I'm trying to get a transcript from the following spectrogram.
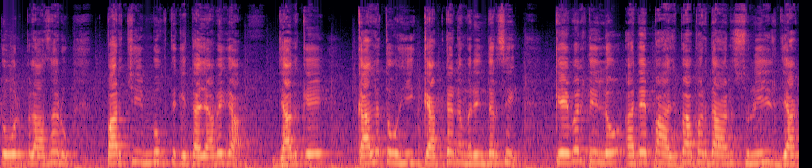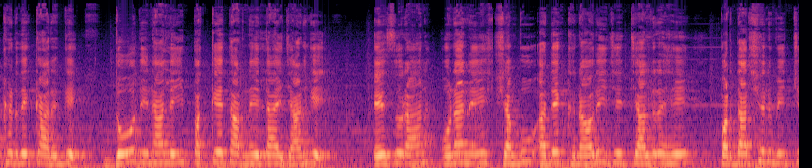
ਟੋਲ ਪਲਾਜ਼ਾ ਨੂੰ ਪਰਚੀ ਮੁਕਤ ਕੀਤਾ ਜਾਵੇਗਾ, ਜਦਕਿ ਕੱਲ ਤੋਂ ਹੀ ਕੈਪਟਨ ਅਮਰਿੰਦਰ ਸਿੰਘ, ਕੇਵਲ ਢਿੱਲੋਂ ਅਤੇ ਭਾਜਪਾ ਪ੍ਰਧਾਨ ਸੁਨੀਲ ਜਾਖੜ ਦੇ ਘਰ ਅੱਗੇ 2 ਦਿਨਾਂ ਲਈ ਪੱਕੇ ਧਰਨੇ ਲਾਏ ਜਾਣਗੇ। ਇਸ ਦੌਰਾਨ ਉਹਨਾਂ ਨੇ ਸ਼ੰਭੂ ਅਤੇ ਖਨੌਰੀ 'ਚ ਚੱਲ ਰਹੇ ਪ੍ਰਦਰਸ਼ਨ ਵਿੱਚ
